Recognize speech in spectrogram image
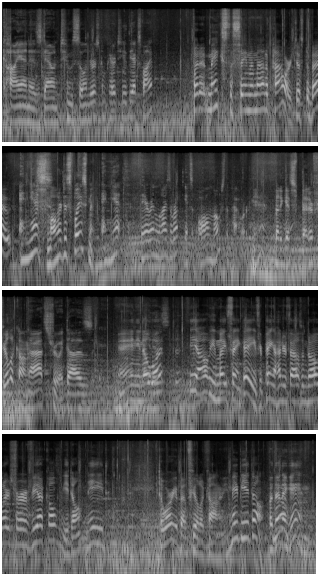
Cayenne is down two cylinders compared to the X5? But it makes the same amount of power, just about. And yet, Smaller displacement. and yet, therein lies the rub. It's almost the power. Yeah, but it gets better fuel economy. That's true. It does. And you know It what? is. You know, you might think, hey, if you're paying $100,000 for a vehicle, you don't need to worry about fuel economy. Maybe you don't. But then No. again,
